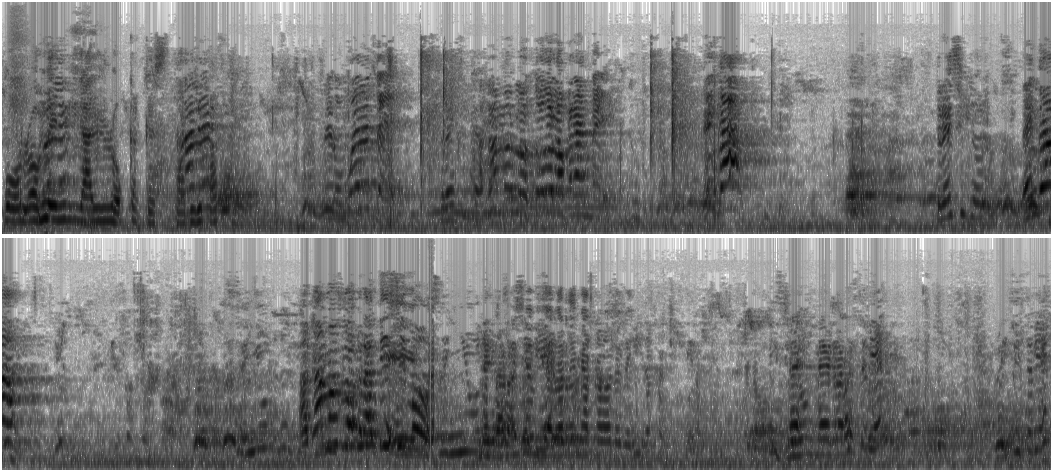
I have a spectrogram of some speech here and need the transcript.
Por lo menos loca que está bien. ¡Pero muévete! ¡Hagámoslo todo lo grande! ¡Venga! Tres y yo. ¡Venga! Señor. ¡Hagámoslo grandísimo! Señor, ¿Me grabaste bien? Villaverde me acaba de venir a cachetear. ¿Me, me grabaste bien? ¿Lo hiciste bien?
